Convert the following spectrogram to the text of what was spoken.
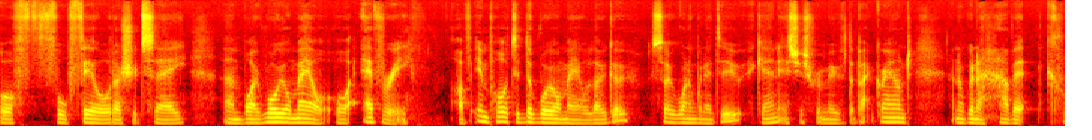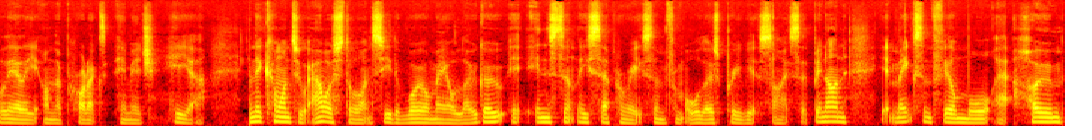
or fulfilled, I should say, um, by Royal Mail or Evri. I've imported the Royal Mail logo. So what I'm going to do again is just remove the background and I'm going to have it clearly on the product image here. And they come onto our store and see the Royal Mail logo, it instantly separates them from all those previous sites they've been on. It makes them feel more at home.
